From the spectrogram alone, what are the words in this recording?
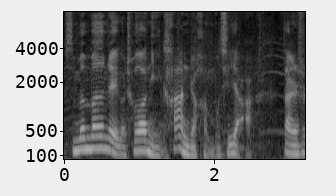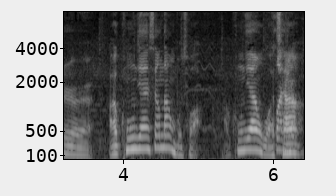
新奔奔这个车你看着很不起眼儿，但是啊、空间相当不错啊，空间我前宽敞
